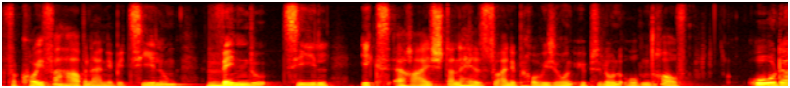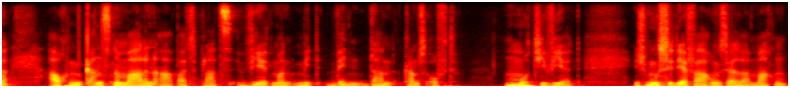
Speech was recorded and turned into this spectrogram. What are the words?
Verkäufer haben eine Beziehung, wenn du Ziel X erreichst, dann hältst du eine Provision Y obendrauf. Oder auch im ganz normalen Arbeitsplatz wird man mit wenn dann ganz oft motiviert. Ich musste die Erfahrung selber machen.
